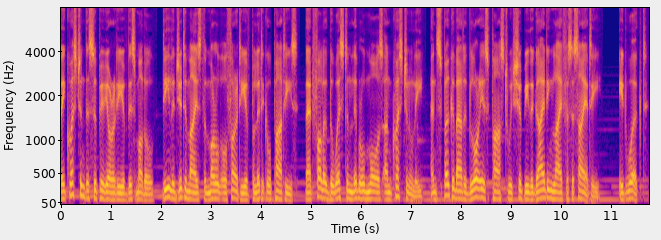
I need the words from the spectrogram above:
They questioned the superiority of this model, delegitimized the moral authority of political parties that followed the Western liberal mores unquestionably, and spoke about a glorious past which should be the guiding light for society. It worked.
